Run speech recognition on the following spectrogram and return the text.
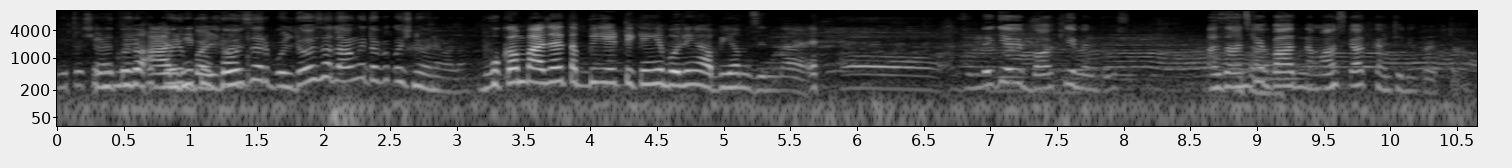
ये तो शायद तो आंधी बुलडोजर बुलडोजर लाऊँगे तभी कुछ नहीं होने वाला। भूकंप आ जाए तब भी ये टिकेंगे बोलेंगे अभी हम ज़िंदा है। ज़िंदगी अभी बाकी है मेरे दोस्त। अजान के बाद नमाज़ के बाद कंटिन्यू करता है।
